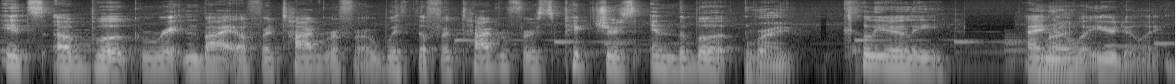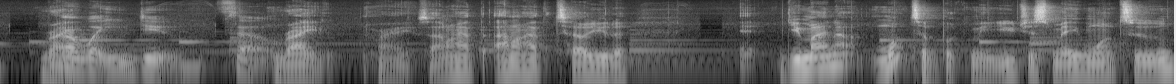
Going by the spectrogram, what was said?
it's a book written by a photographer with the photographer's pictures in the book. right, Clearly, I know Right. what you're doing Right. or what you do. So right, right. So I don't have to. I don't have to tell you to. You might not want to book me. You just may want to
